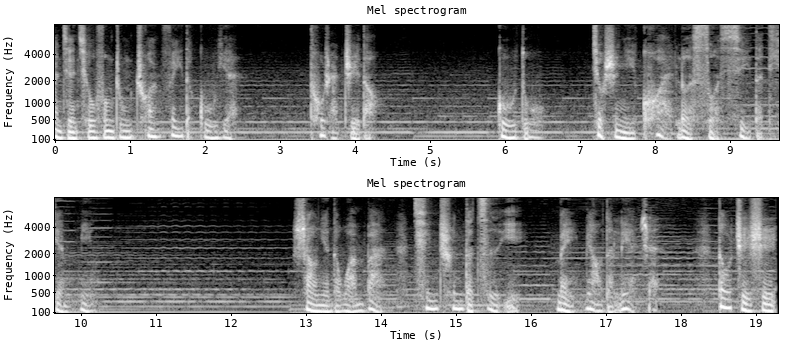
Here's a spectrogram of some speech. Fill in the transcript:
看见秋风中穿飞的孤雁，突然知道，孤独就是你快乐所系的天命。少年的玩伴，青春的恣意，美妙的恋人，都只是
